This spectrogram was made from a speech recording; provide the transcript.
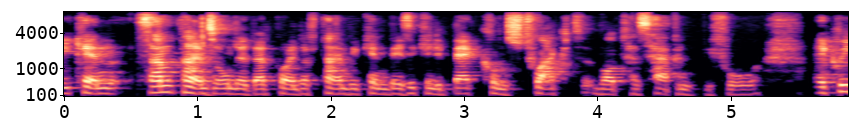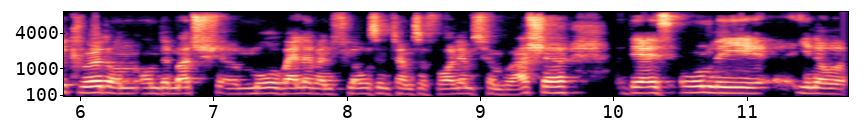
we can sometimes only at that point of time we can basically back construct what has happened before. A quick word on, on the much uh, more relevant flows in terms of volumes from russia. There is only you know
